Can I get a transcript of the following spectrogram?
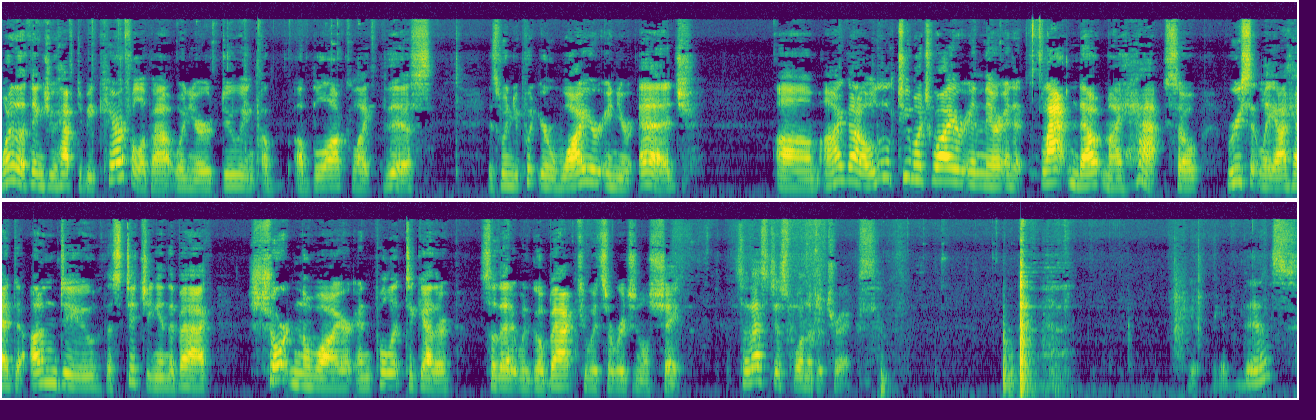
one of the things you have to be careful about when you're doing a, a block like this is when you put your wire in your edge, um, I got a little too much wire in there and it flattened out my hat. So recently I had to undo the stitching in the back, shorten the wire and pull it together so that it would go back to its original shape. So that's just one of the tricks. Get rid of this.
